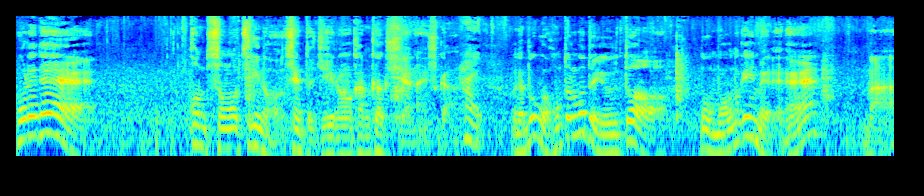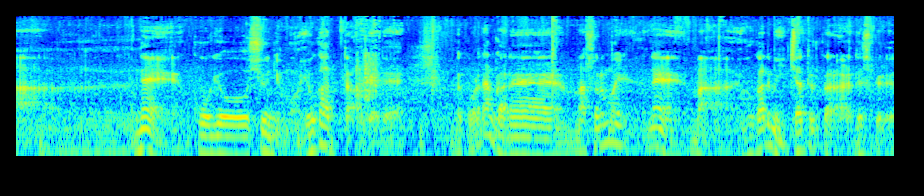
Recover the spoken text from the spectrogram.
これで今度その次の「千と千尋の神隠し」じゃないですか、はい、で僕は本当のことを言うともう「もののけ姫」でねまあね興行収入も良かったわけで。でこれなんかね、まあ、それもね、まあ、他でも言っちゃってるからあれですけれど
